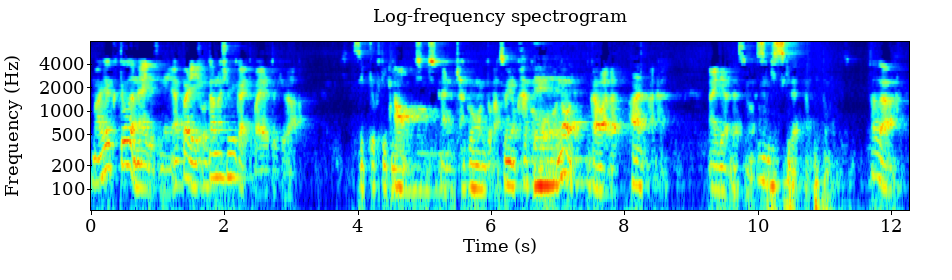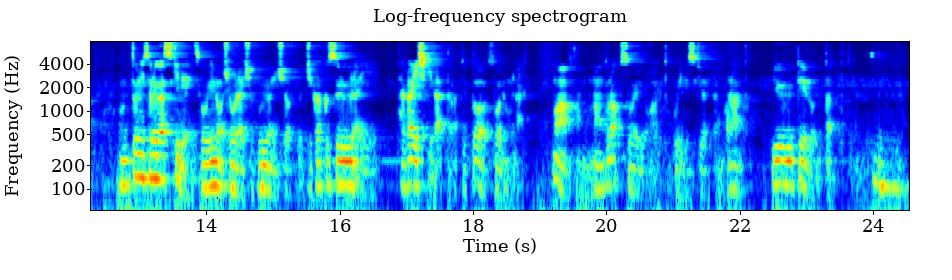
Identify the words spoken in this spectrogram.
真逆ってことはないですね。やっぱりお楽しみ会とかやるときは、積極的に、あの、脚本とかそういうの書く方の側だったから、アイデアを出すのが好き、好きだったんだと思うんです。ただ、本当にそれが好きで、そういうのを将来職業にしようと自覚するぐらい高い意識があったかというと、そうでもない。まあ、あのなんとなくそういうのが得意で好きだったのかな、という程度だったと思います。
